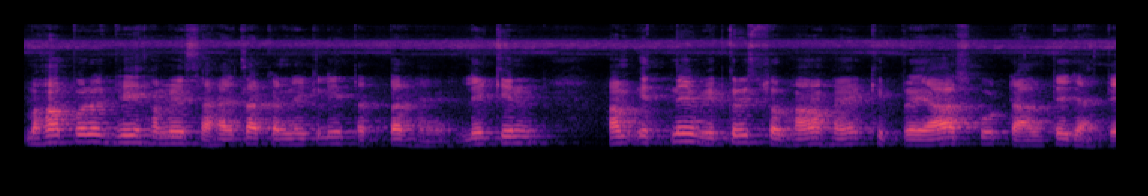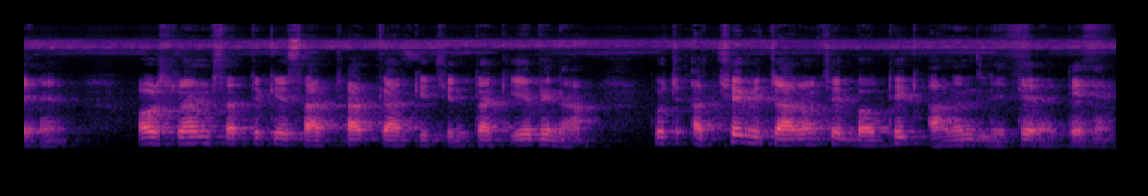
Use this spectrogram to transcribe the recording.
महापुरुष भी हमें सहायता करने के लिए तत्पर हैं, लेकिन हम इतने विकृत स्वभाव हैं कि प्रयास को टालते जाते हैं और स्वयं सत्य के साक्षात्कार की चिंता किए बिना कुछ अच्छे विचारों से बौद्धिक आनंद लेते रहते हैं।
